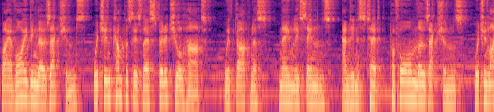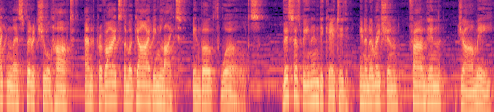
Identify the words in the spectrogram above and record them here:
by avoiding those actions which encompasses their spiritual heart with darkness, namely sins, and instead, perform those actions, which enlighten their spiritual heart, and provides them a guiding light, in both worlds. This has been indicated, in a narration, found in, Jami,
